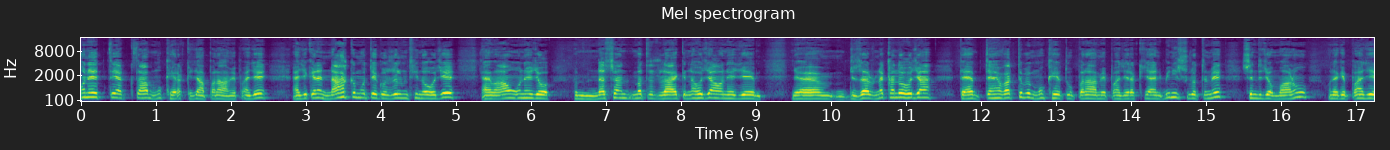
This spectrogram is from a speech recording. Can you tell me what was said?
ان تي اڳتا مون کي رکجانءِ پناهه ۾ پنهنجي. ۽ جيڪڏهن ناهڪ مون تي ڪو ظلم ٿيندو هجي ۽ آئون ان جو نسن مطلب لائق نه هجان ان جي ڊزرو نه ڪندو هجان تنهن تنهن وقت به مون کي تون پناهه ۾ پنهنجي رکجانءِ ٻنهي صورتن ۾ سنڌ جو ماڻهو هن کي پنهنجي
